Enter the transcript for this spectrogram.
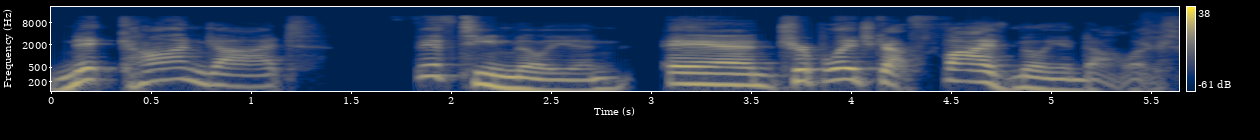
Nick Khan got 15 million and Triple H got five million dollars.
